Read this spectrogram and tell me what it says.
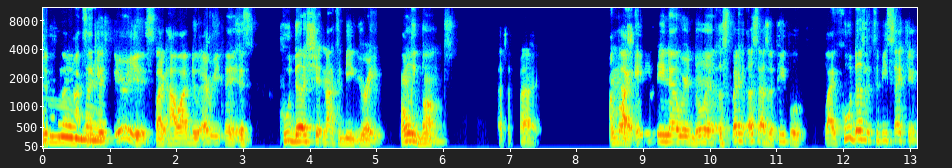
just Dang, I took man. it serious. Like how I do everything. It's who does shit not to be great? Only bums. That's a fact. I'm That's- like anything that we're doing, especially us as a people, like who does it to be second?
